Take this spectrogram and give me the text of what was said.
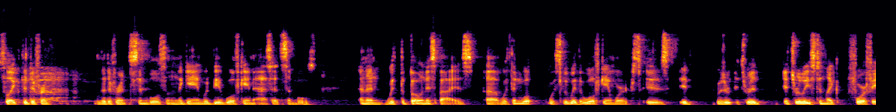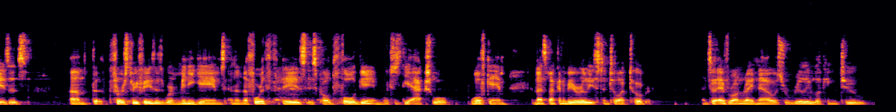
so like the different the different symbols in the game would be Wolf Game asset symbols. And then with the bonus buys, uh, within Wolf, so the way that Wolf Game works is it was it's re, it's released in like four phases. Um, the first three phases were mini games, and then the fourth phase is called full game, which is the actual Wolf game, and that's not going to be released until October. And so everyone right now is really looking to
